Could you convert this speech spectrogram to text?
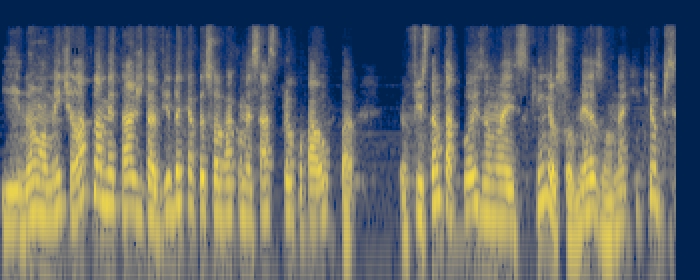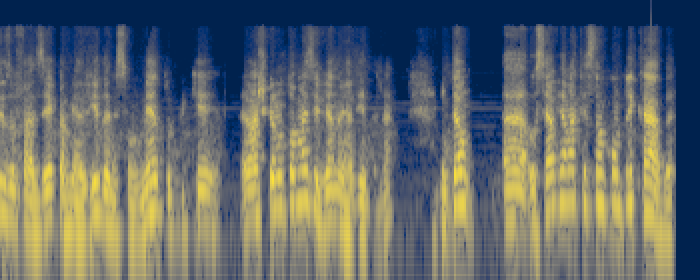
e normalmente lá pela metade da vida que a pessoa vai começar a se preocupar, opa, eu fiz tanta coisa, mas quem eu sou mesmo, né? O que, que eu preciso fazer com a minha vida nesse momento? Porque eu acho que eu não estou mais vivendo a minha vida, né? Então, uh, o self é uma questão complicada,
